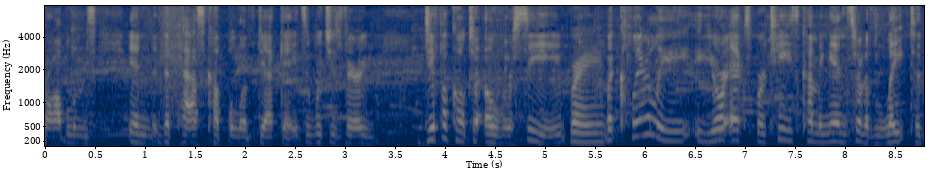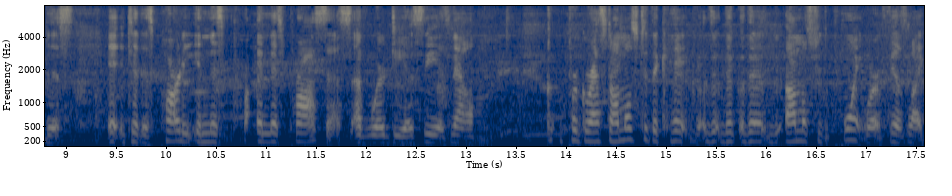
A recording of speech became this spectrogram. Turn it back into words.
problems in the past couple of decades, which is very difficult to oversee. Right. But clearly, your expertise coming in sort of late to this eh, to this party in this in this process of where DOC is now progressed almost to the, the, the, the almost to the point where it feels like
